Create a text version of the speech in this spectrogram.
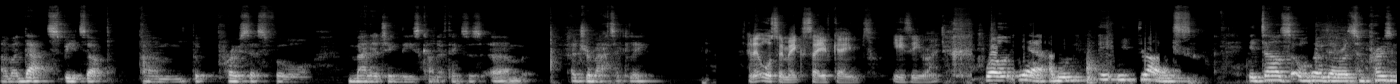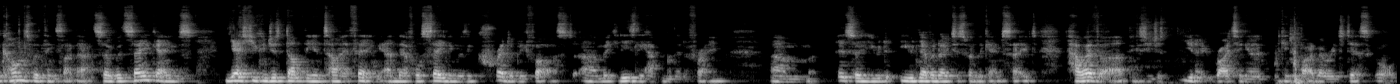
um, and that speeds up um, the process for managing these kind of things is, um, dramatically. And it also makes save games easy, right? Well, yeah, I mean, it, it, does. It does, although there are some pros and cons with things like that. So with save games, yes, you can just dump the entire thing, and therefore saving was incredibly fast. Um, it could easily happen within a frame. Um, so you'd you'd never notice when the game's saved. However, because you're just you know writing a gigabyte of memory to disk, or,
